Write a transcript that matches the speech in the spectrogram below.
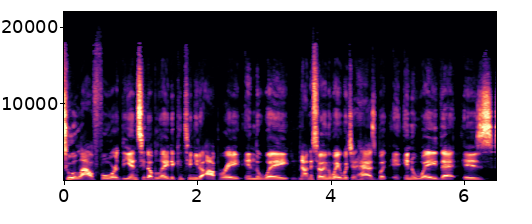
to allow for the NCAA to continue to operate in the way, not necessarily in the way which it has, but in a way that is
